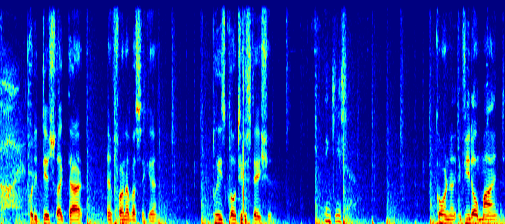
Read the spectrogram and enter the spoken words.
put a dish like that in front of us again. Please go to your station. Thank you, Chef. Gordon, if you don't mind,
